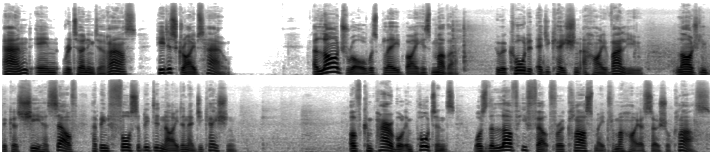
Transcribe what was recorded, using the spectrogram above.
And in Returning to Reims, he describes how. A large role was played by his mother, who accorded education a high value, largely because she herself had been forcibly denied an education. Of comparable importance was the love he felt for a classmate from a higher social class.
